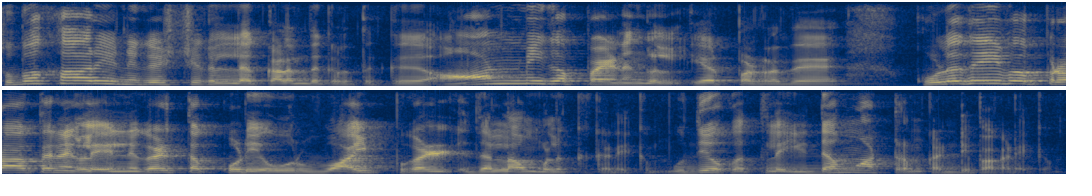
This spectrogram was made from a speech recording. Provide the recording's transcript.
சுபகாரிய நிகழ்ச்சிகளில் கலந்துக்கிறதுக்கு ஆன்மீக பயணங்கள் ஏற்படுறது குலதெய்வ பிரார்த்தனைகளை நிகழ்த்தக்கூடிய ஒரு வாய்ப்புகள் இதெல்லாம் உங்களுக்கு கிடைக்கும். உத்தியோகத்தில் இடமாற்றம் கண்டிப்பாக கிடைக்கும்.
